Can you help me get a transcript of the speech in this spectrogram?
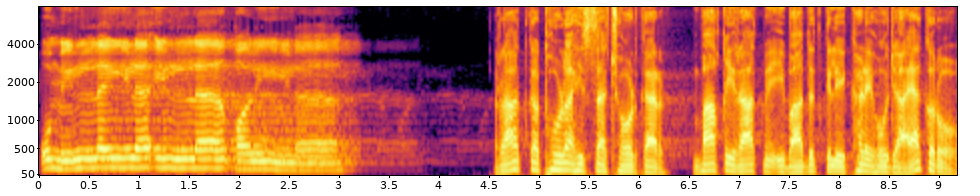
قم اللیل الا قلیلا رات کا تھوڑا حصہ چھوڑ کر باقی رات میں عبادت کے لیے کھڑے ہو جایا کرو۔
